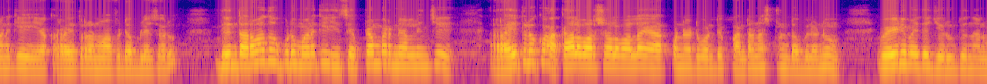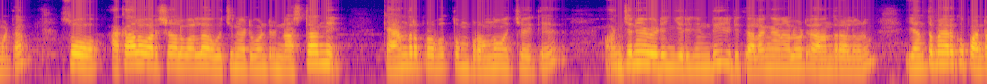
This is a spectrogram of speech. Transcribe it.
మనకి ఈ యొక్క రైతు రుణమాఫీ డబ్బులు వేశారు దీని తర్వాత ఇప్పుడు మనకి ఈ సెప్టెంబర్ నెల నుంచి రైతులకు అకాల వర్షాల వల్ల ఏర్పడినటువంటి పంట నష్టం డబ్బులను వేయడం అయితే జరుగుతుందన్నమాట. సో అకాల వర్షాల వల్ల వచ్చినటువంటి నష్టాన్ని కేంద్ర ప్రభుత్వం బృందం వచ్చి అయితే అంచనా వేయడం జరిగింది. ఇటు తెలంగాణలో ఆంధ్రాలోను ఎంత మేరకు పంట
